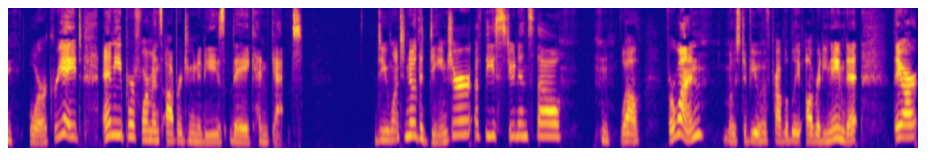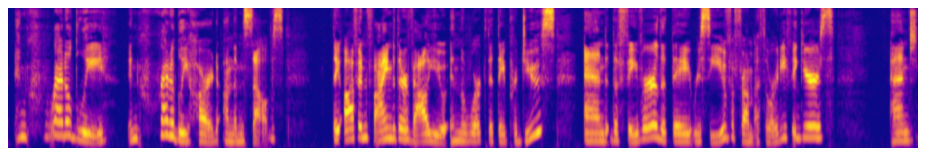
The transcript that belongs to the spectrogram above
or create any performance opportunities they can get. Do you want to know the danger of these students, though? well, for one, most of you have probably already named it, they are incredibly, incredibly hard on themselves. They often find their value in the work that they produce and the favor that they receive from authority figures. And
